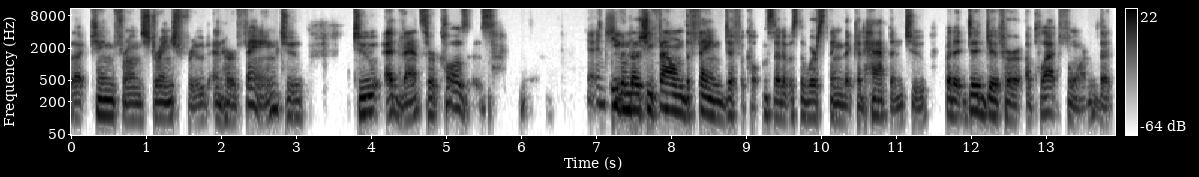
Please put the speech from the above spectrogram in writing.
that came from Strange Fruit and her fame to to advance her causes. Yeah, and even though she found the fame difficult and said it was the worst thing that could happen to, but it did give her a platform that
